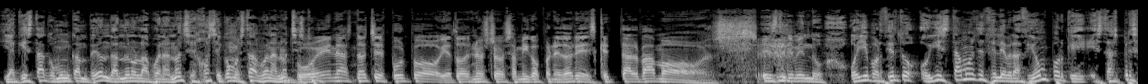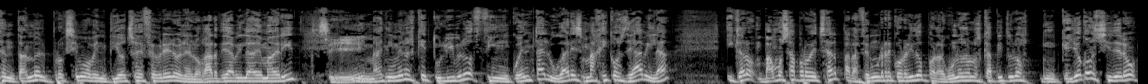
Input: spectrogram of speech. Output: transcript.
y aquí está como un campeón dándonos las buenas noches. José, ¿cómo estás? Buenas noches. tú. Buenas noches, Pulpo, y a todos nuestros amigos ponedores. ¿Qué tal vamos? Es tremendo. Oye, por cierto, hoy estamos de celebración porque estás presentando el próximo 28 de febrero en el Hogar de Ávila de Madrid. Sí. Ni más ni menos que tu libro 50 lugares mágicos de Ávila. Y claro, vamos a aprovechar para hacer un recorrido por algunos de los capítulos que yo considero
